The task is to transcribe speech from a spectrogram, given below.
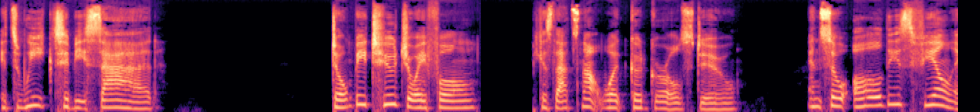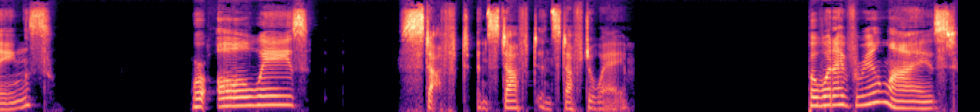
It's weak to be sad. Don't be too joyful because that's not what good girls do. And so all these feelings were always stuffed and stuffed and stuffed away. But what I've realized,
